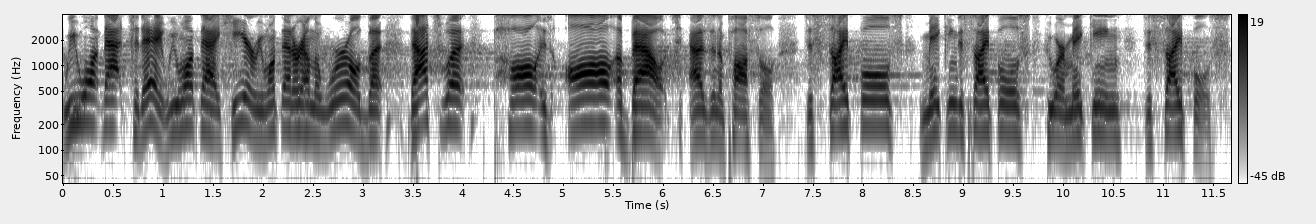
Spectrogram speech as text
We want that today. We want that here. We want that around the world. But that's what Paul is all about as an apostle disciples, making disciples who are making disciples.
